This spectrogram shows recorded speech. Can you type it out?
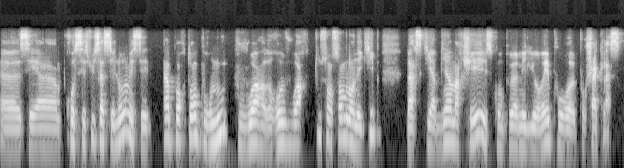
Euh, c'est un processus assez long, mais c'est important pour nous de pouvoir revoir tous ensemble en équipe ce qui a bien marché et ce qu'on peut améliorer pour chaque classe.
